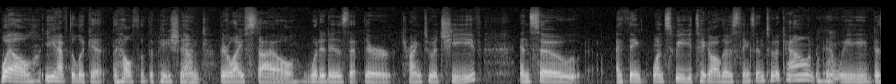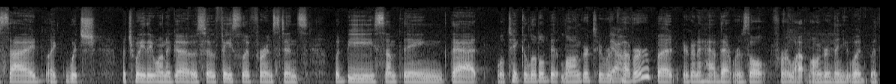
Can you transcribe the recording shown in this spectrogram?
Well, you have to look at the health of the patient, their lifestyle, what it is that they're trying to achieve. And so I think once we take all those things into account Mm-hmm. and we decide like which which way they want to go. So facelift for instance would be something that will take a little bit longer to Yeah. recover, but you're going to have that result for a lot longer than you would with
